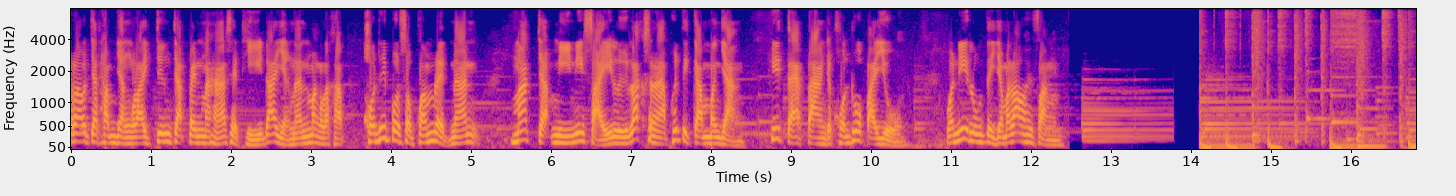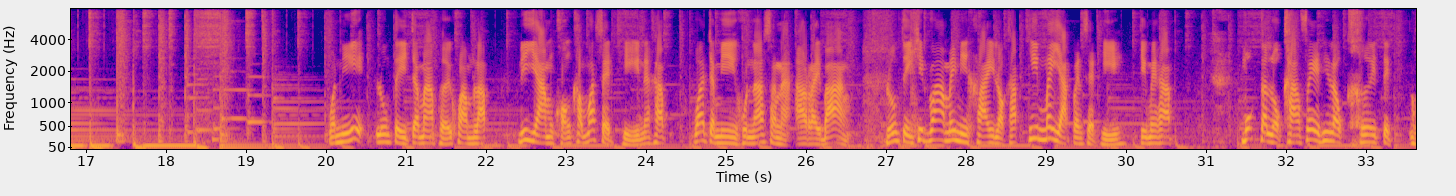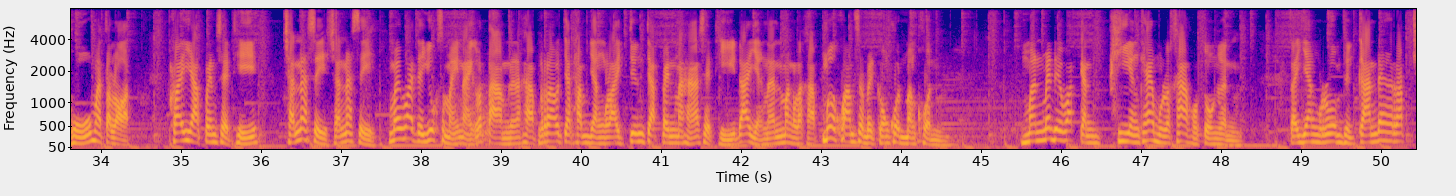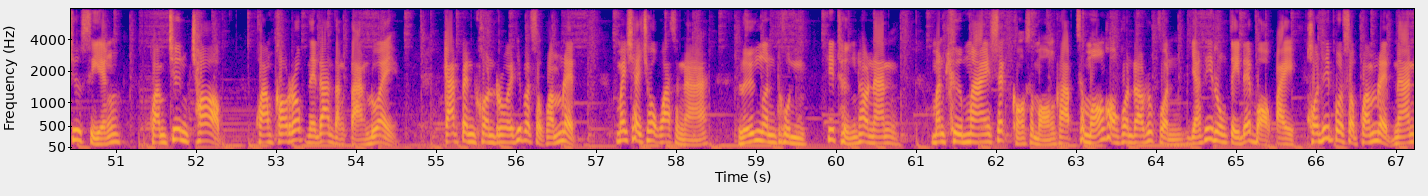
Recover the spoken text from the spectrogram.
เราจะทำอย่างไรจึงจะเป็นมหาเศรษฐีได้อย่างนั้นมั่งล่ะครับ คนที่ประสบความสำเร็จนั้น มักจะมีนิสัยหรือลักษณะพฤติกรรมบางอย่าง ที่แตกต่างจากคนทั่วไปอยู่ วันนี้ลุงติจะมาเล่าให้ฟัง วันนี้ลุงตีจะมาเผยความลับ นิยามของคำว่าเศรษฐีนะครับ ว่าจะมีคุณลักษณะอะไรบ้าง ลุงตีคิดว่าไม่มีใครหรอกครับ ที่ไม่อยากเป็นเศรษฐีจริงไหมครับ มุกตลกคาเฟ่ที่เราเคยติดหูมาตลอด ใครอยากเป็นเศรษฐีฉันน่ะสิฉันน่ะสิไม่ว่าจะยุคสมัยไหนก็ตามเลยนะครับ เราจะทำอย่างไรจึงจะเป็นมหาเศรษฐีได้อย่างนั้นมั่งล่ะครับ เมื่อความสำเร็จของคนบางคน มันไม่ได้วัดกันเพียงแค่มูลค่าของตัวเงิน แต่ยังรวมถึงการได้รับชื่อเสียง ความชื่นชอบ ความเคารพในด้านต่างๆ ด้วย การเป็นคนรวยที่ประสบความสำเร็จ ไม่ใช่โชควาสนา หรือเงินทุนที่ถึงเท่านั้น มันคือ mindset ของสมองครับ สมองของคนเราทุกคนอย่างที่ลุงตีได้บอกไป คนที่ประสบความสำเร็จนั้น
